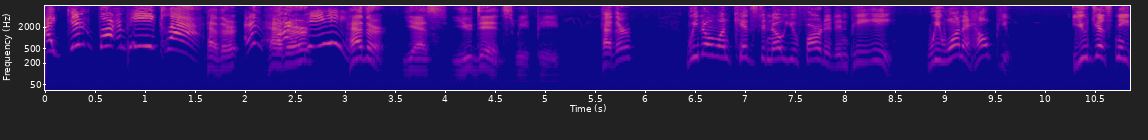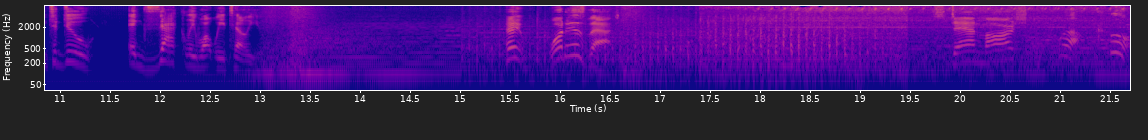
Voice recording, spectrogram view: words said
I didn't fart in PE class. Heather, I didn't fart Heather. Heather. Yes, you did, sweet pea. Heather, we don't want kids to know you farted in PE. We want to help you. You just need to do exactly what we tell you. Hey, what is that? Stan Marsh? Well, cool.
